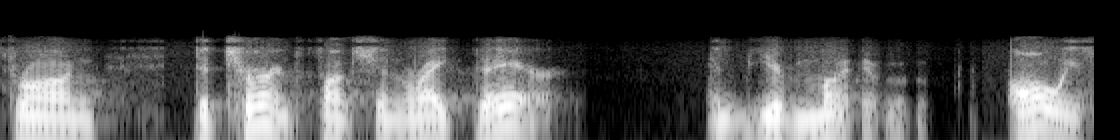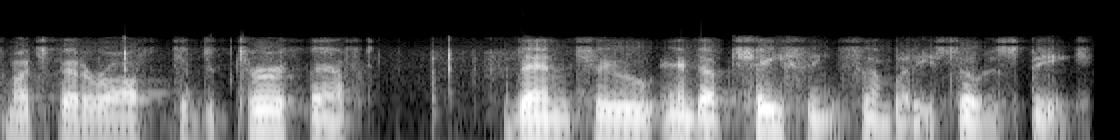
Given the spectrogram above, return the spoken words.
strong deterrent function right there, and you're mu- always much better off to deter theft than to end up chasing somebody, so to speak.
